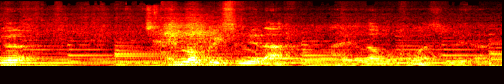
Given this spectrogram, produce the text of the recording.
어, 잘 먹고 있습니다. 아유 너무 고맙습니다.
